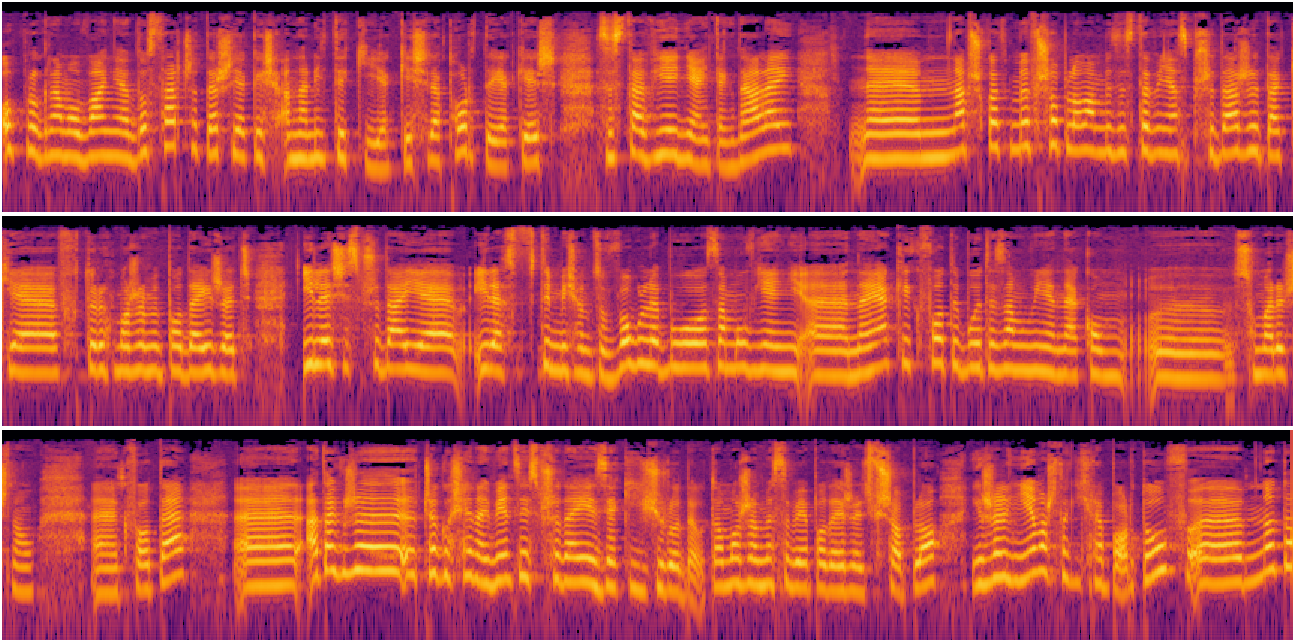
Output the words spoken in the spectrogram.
oprogramowania dostarcza też jakieś analityki, jakieś raporty, jakieś zestawienia itd. Tak na przykład my w Shoplo mamy zestawienia sprzedaży takie, w których możemy podejrzeć, ile się sprzedaje, ile w tym miesiącu w ogóle było zamówień, e, na jakie kwoty były te zamówienia, na jaką e, sumaryczną e, kwotę, a także czego się najwięcej sprzedaje, z jakich źródeł. To możemy sobie podejrzeć w Shoplo. Jeżeli nie masz takich raportów, no to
